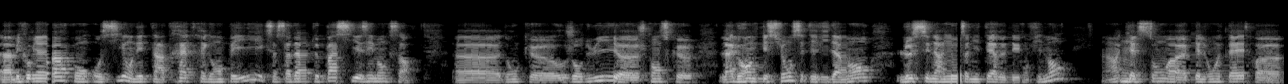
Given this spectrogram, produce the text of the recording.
Euh, mais il faut bien voir qu'on aussi on est un très très grand pays et que ça s'adapte pas si aisément que ça. Euh, donc aujourd'hui, je pense que la grande question, c'est évidemment le scénario sanitaire de déconfinement. Hein, mmh. quelles, sont, quelles vont être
